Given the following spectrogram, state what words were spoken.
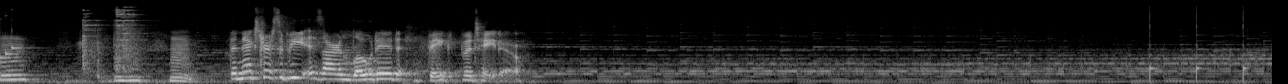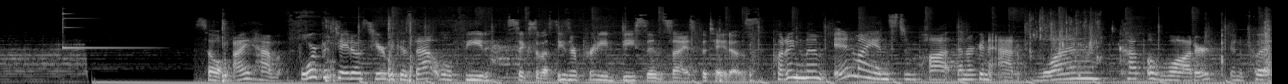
Mm. Mm -hmm. The next recipe is our loaded baked potato. So I have four potatoes here because that will feed six of us. These are pretty decent sized potatoes. Putting them in my Instant Pot, then we're gonna add one cup of water. Gonna put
